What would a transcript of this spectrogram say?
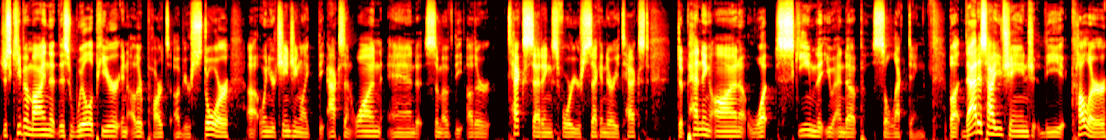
Just keep in mind that this will appear in other parts of your store uh, when you're changing like the accent one and some of the other text settings for your secondary text depending on what scheme that you end up selecting. But that is how you change the color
